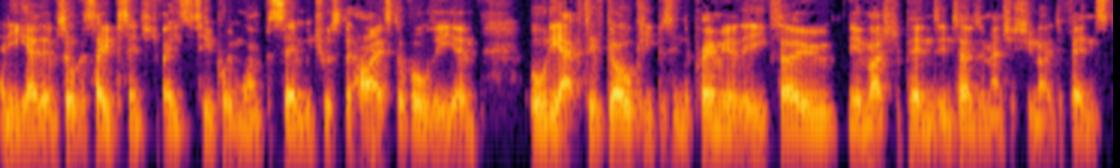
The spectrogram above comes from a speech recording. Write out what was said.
and he had a um, sort of a save percentage of eighty two point one percent which was the highest of all the um, all the active goalkeepers in the Premier League. So it much depends in terms of Manchester United defence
